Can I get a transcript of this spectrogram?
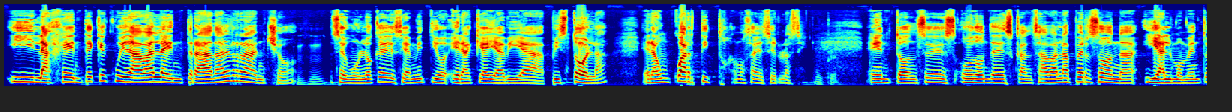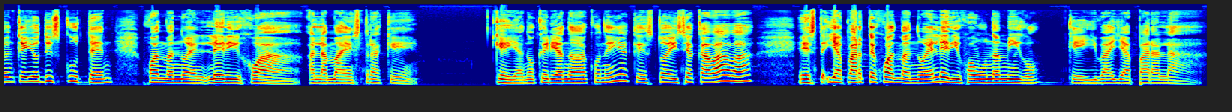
Y la gente que cuidaba la entrada al rancho, según lo que decía mi tío, era que ahí había pistola. Era un cuartito, vamos a decirlo así. Entonces, o donde descansaba la persona, y al momento en que ellos discuten, Juan Manuel le dijo a, a la maestra que, que ella no quería nada con ella, que esto ahí se acababa. Este, y aparte Juan Manuel le dijo a un amigo que iba ya para la...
